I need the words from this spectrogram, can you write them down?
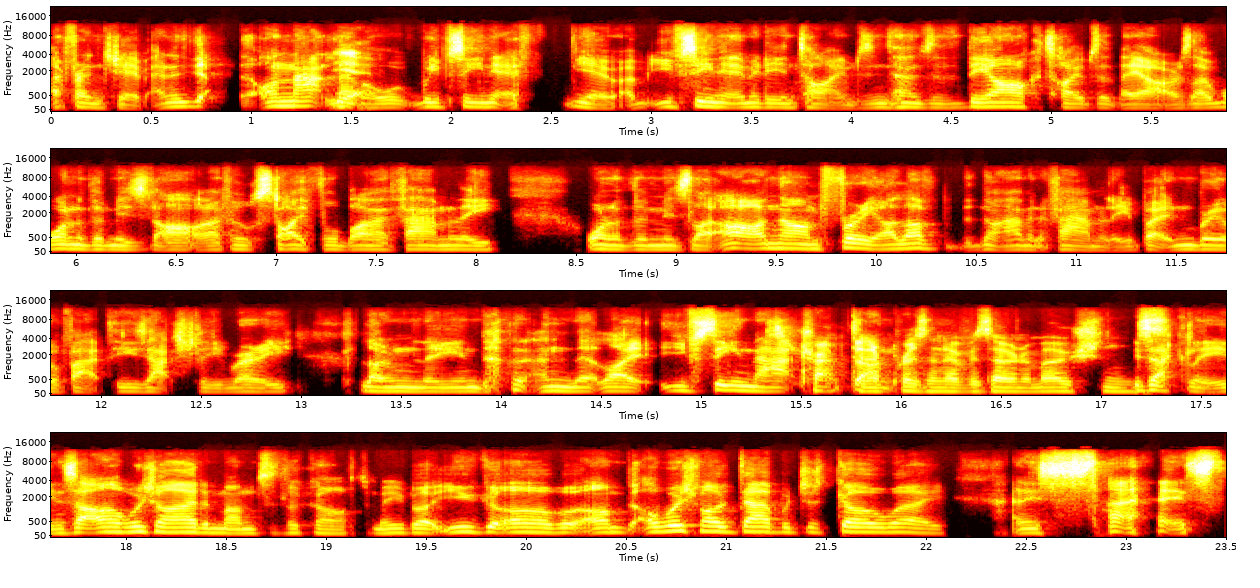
a friendship. And on that Yeah. level, we've seen it. You know, um, you've seen it a million times in terms of the archetypes that they are. It's like one of them is, oh, I feel stifled by my family. One of them is like, oh no, I'm free. I love not having a family, but in real fact, he's actually very lonely and and that like you've seen He's that trapped in a prison of his own emotions Exactly. It's like, oh, I wish I had a mum to look after me, but you go, oh, um, I wish my dad would just go away. And it's it's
